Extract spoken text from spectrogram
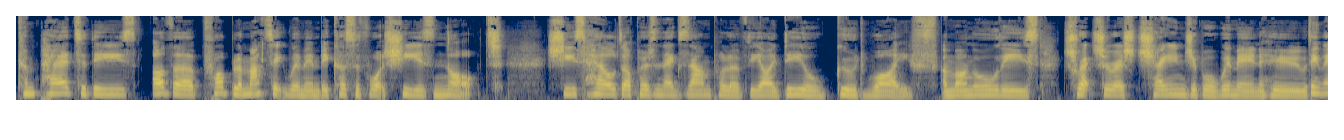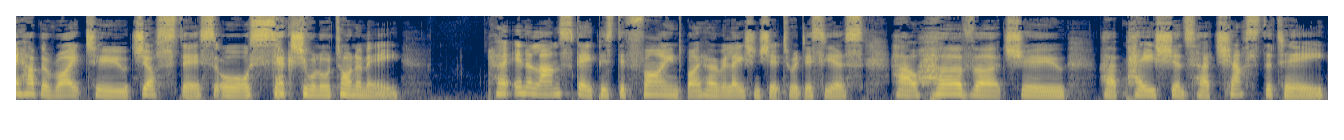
compared to these other problematic women because of what she is not she's held up as an example of the ideal good wife among all these treacherous, changeable women who think they have the right to justice or sexual autonomy. her inner landscape is defined by her relationship to Odysseus, how her virtue, her patience, her chastity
